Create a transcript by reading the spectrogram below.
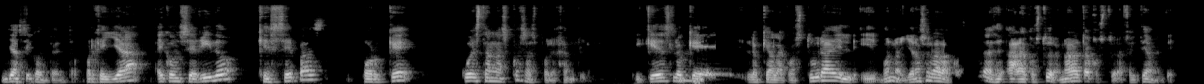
ya estoy contento, porque ya he conseguido que sepas por qué cuestan las cosas, por ejemplo, y qué es lo que, lo que a la costura, y, y, bueno, ya no solo a la costura, a la costura, no a la alta costura, efectivamente,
